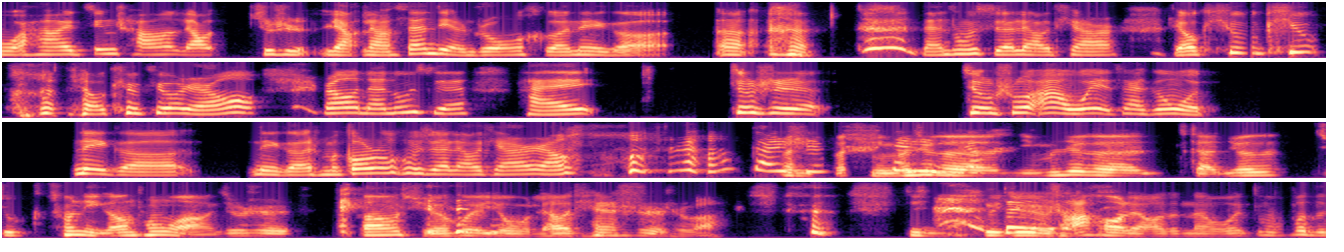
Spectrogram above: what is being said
我还经常聊，就是两两三点钟和那个呃 男同学聊天儿，聊 QQ，聊 QQ，然后然后男同学还就是就说啊，我也在跟我那个那个什么高中同学聊天，儿然后但是你们这个你们这个感觉就村里刚通网就是。刚学会用聊天室是吧？就就有啥好聊的呢？我我不能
